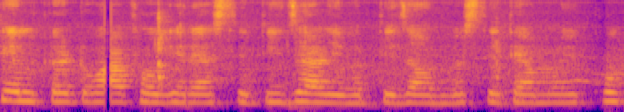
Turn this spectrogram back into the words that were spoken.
तेलकट वाफ वगैरे असते ती जाळीवरती जाऊन बसते. त्यामुळे खूप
